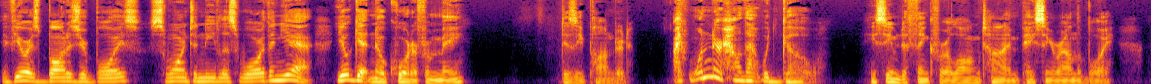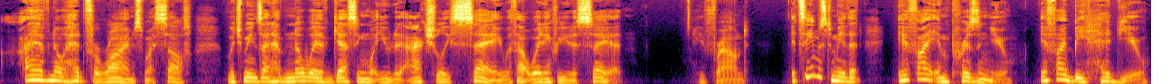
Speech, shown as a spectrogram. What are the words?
If you're as bought as your boys, sworn to needless war, then yeah, you'll get no quarter from me. Dizzy pondered. I wonder how that would go. He seemed to think for a long time, pacing around the boy. I have no head for rhymes myself, which means I'd have no way of guessing what you'd actually say without waiting for you to say it. He frowned. It seems to me that if I imprison you, if I behead you,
